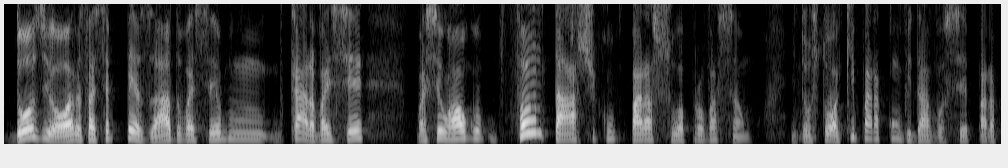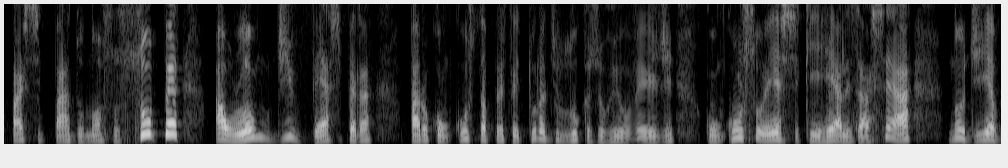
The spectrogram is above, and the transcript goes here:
12 horas, vai ser pesado, vai ser um, cara, vai ser vai ser um algo fantástico para a sua aprovação. Então estou aqui para convidar você para participar do nosso super aulão de véspera para o concurso da Prefeitura de Lucas do Rio Verde, concurso esse que realizar-se-á no dia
